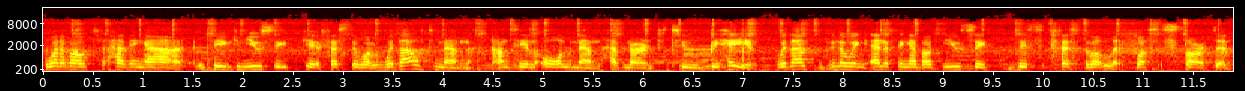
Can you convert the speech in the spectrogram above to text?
what about having a big music festival without men until all men have learned to behave? Without knowing anything about music, this festival was started.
